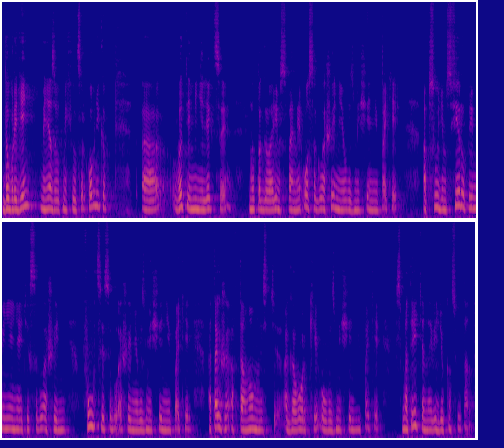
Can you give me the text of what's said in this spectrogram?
Добрый день, меня зовут Михаил Церковников. Э, в этой мини-лекции мы поговорим с вами о соглашении о возмещении потерь. Обсудим сферу применения этих соглашений, функции соглашения о возмещении потерь, а также автономность оговорки о возмещении потерь. Смотрите на видеоконсультант.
